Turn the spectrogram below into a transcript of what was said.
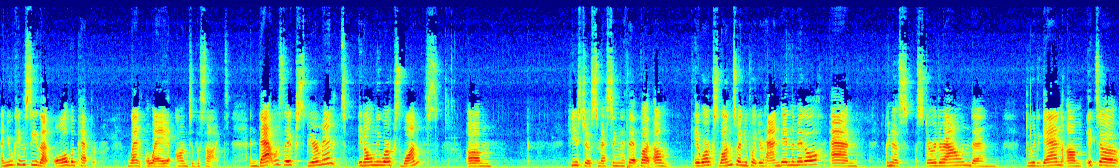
and you can see that all the pepper went away onto the sides. And that was the experiment. It only works once. Um, he's just messing with it, but um, it works once when you put your hand in the middle, and you can just stir it around and do it again. Um, it's a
